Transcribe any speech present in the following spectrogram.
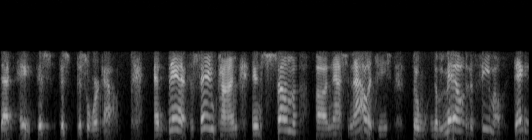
that hey, this this this will work out. And then at the same time, in some uh, nationalities, the the male and the female they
